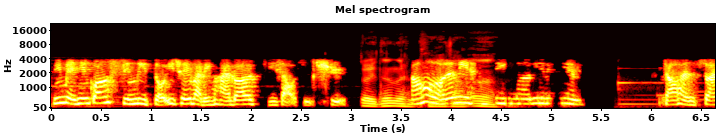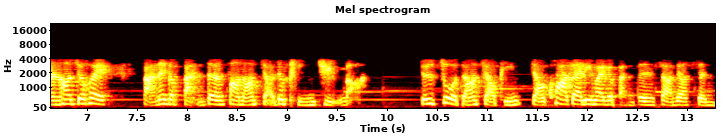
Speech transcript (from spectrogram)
你每天光行李走一圈一百零八台都要几小时去。对，真的。然后我在念经呢，念念脚很酸，然后就会把那个板凳放，然后脚就平举嘛，就是坐着，然后脚平脚跨在另外一个板凳上这样伸直，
